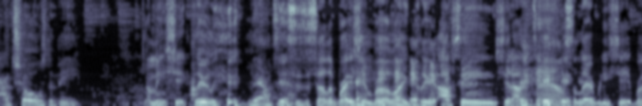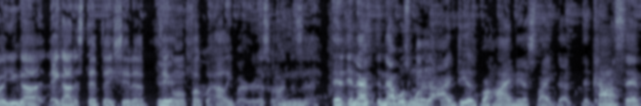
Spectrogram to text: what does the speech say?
I chose to be I mean, shit. Clearly, this is a celebration, bro. Like, clear. I've seen shit out of town, celebrity shit, bro. You got they got to step that shit up. They Yeah. gonna fuck with Alley Burger. That's what I can Mhm. say. and, and that and that was one of the ideas behind this. Like the the concept,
